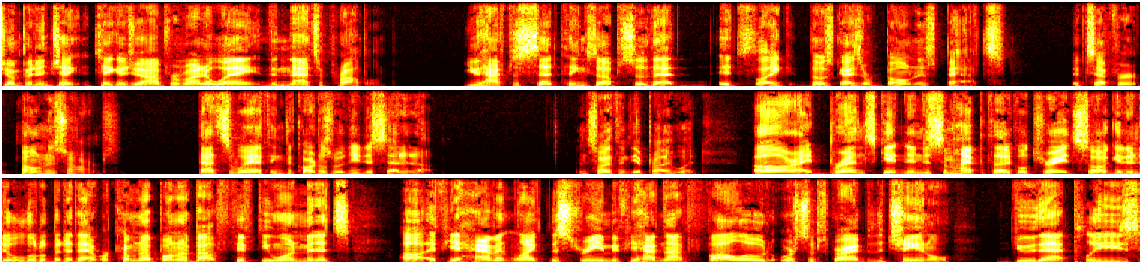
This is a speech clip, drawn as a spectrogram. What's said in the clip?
jump in and take a job from right away, then that's a problem you have to set things up so that it's like those guys are bonus bats, except for bonus arms. That's the way I think the Cardinals would need to set it up. And so I think they probably would. All right, Brent's getting into some hypothetical trades, so I'll get into a little bit of that. We're coming up on about 51 minutes. Uh, if you haven't liked the stream, if you have not followed or subscribed to the channel, do that, please,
